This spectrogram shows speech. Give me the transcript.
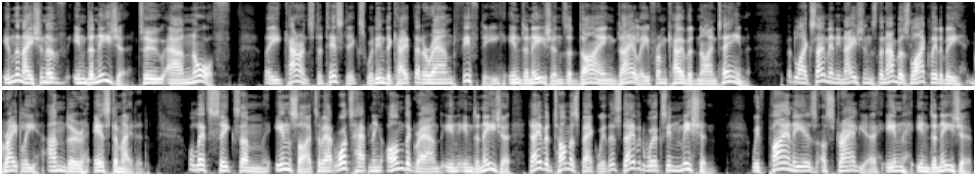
in the nation of Indonesia to our north. The current statistics would indicate that around 50 Indonesians are dying daily from COVID 19. But like so many nations, the number's likely to be greatly underestimated. Well, let's seek some insights about what's happening on the ground in Indonesia. David Thomas back with us. David works in Mission with Pioneers Australia in Indonesia.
